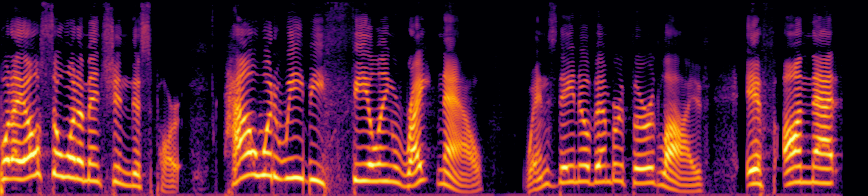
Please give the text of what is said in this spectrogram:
But I also want to mention this part. How would we be feeling right now, Wednesday, November 3rd, live, if on that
